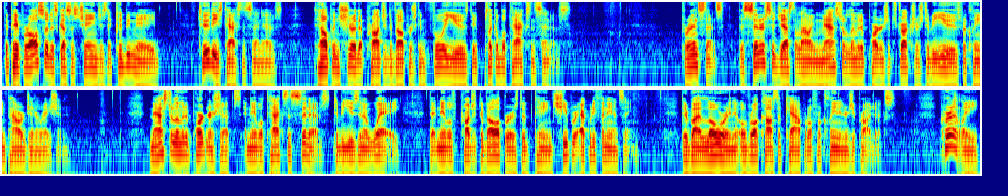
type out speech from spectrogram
The paper also discusses changes that could be made to these tax incentives to help ensure that project developers can fully use the applicable tax incentives. For instance, the Center suggests allowing master limited partnership structures to be used for clean power generation. Master limited partnerships enable tax incentives to be used in a way that enables project developers to obtain cheaper equity financing, thereby lowering the overall cost of capital for clean energy projects. Currently,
